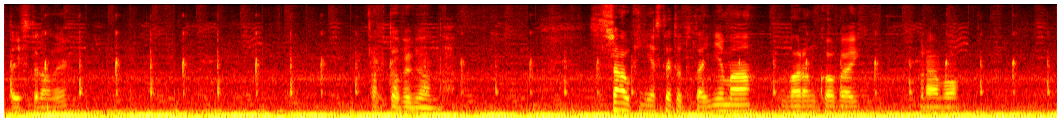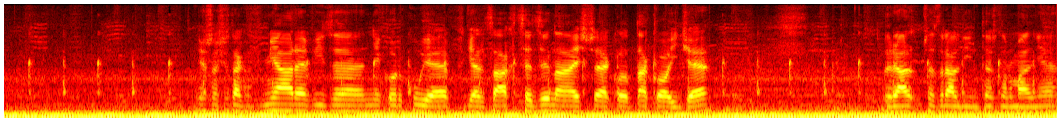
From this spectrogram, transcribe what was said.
z tej strony. Tak to wygląda. Strzałki niestety tutaj nie ma warunkowej w prawo. Jeszcze się tak w miarę widzę, nie korkuje w Kielcach. Cedzyna jeszcze jako tako idzie. Przez Rallin też normalnie.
